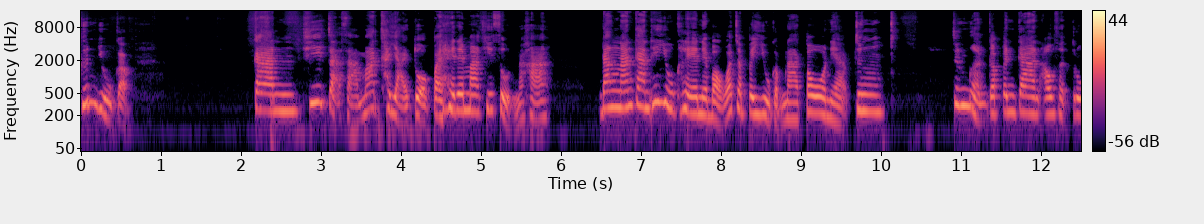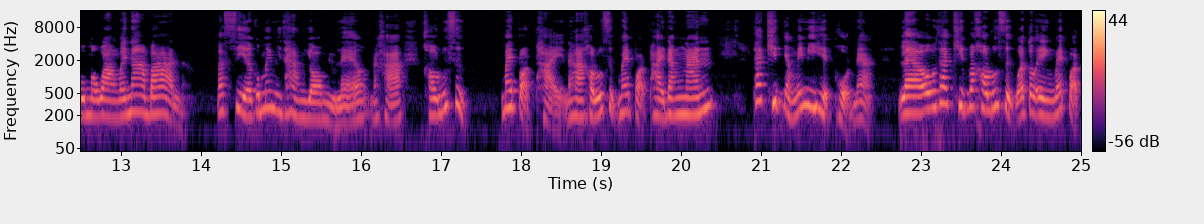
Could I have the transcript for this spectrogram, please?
ขึ้นอยู่กับการที่จะสามารถขยายตัวออกไปให้ได้มากที่สุดนะคะ ดังนั้นการที่ยูเครนเนี่ยบอกว่าจะไปอยู่กับนาโตเนี่ยจึงจึงเหมือนกับเป็นการเอาศัตรูมาวางไว้หน้าบ้าน รัสเซียก็ไม่มีทางยอมอยู่แล้วนะคะ เขารู้สึกไม่ปลอดภัยนะคะ เขารู้สึกไม่ปลอดภัยดังนั้น ถ้าคิดอย่างไม่มีเหตุผลเนี่ย แล้วถ้าคิดว่าเขารู้สึกว่าตัวเองไม่ปลอด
